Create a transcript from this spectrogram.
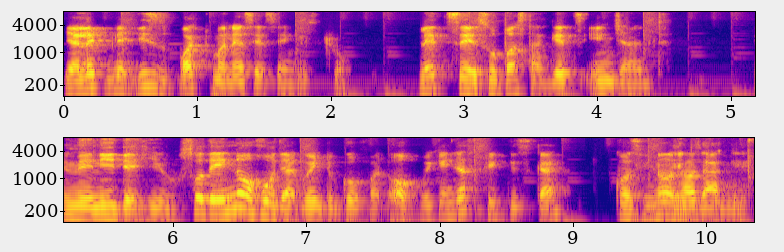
Yeah, let, let- this is what Manessa is saying is true. Let's say a superstar gets injured and they need a heel. So they know who they're going to go for. Oh, we can just pick this guy because he knows Exactly. how to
